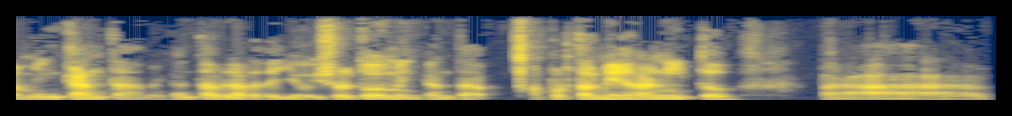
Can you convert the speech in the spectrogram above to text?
pero me encanta, me encanta hablar de ello y sobre todo me encanta aportar mi granito para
